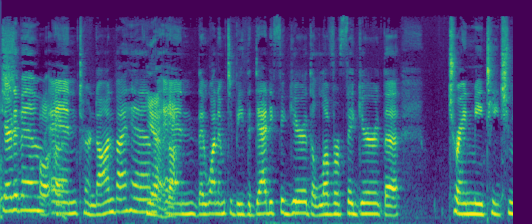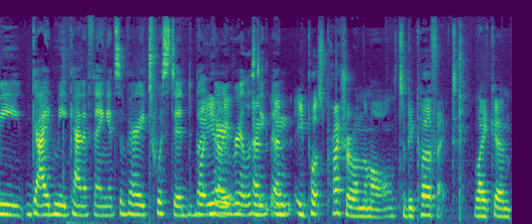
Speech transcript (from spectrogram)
Scared of him uh, uh, and turned on by him, Yeah, that- and they want him to be the daddy figure, the lover figure, the train me, teach me, guide me kind of thing. It's a very twisted but, you very it- realistic and, thing. and he puts pressure on them all to be perfect. Like, um,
